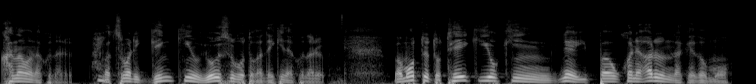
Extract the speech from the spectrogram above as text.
叶わなくなる。はいまあ、つまり現金を用意することができなくなる。まあ、もっと言うと定期預金ね、いっぱいお金あるんだけども、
